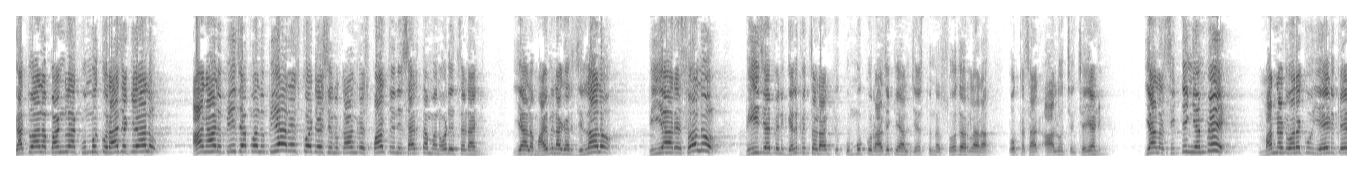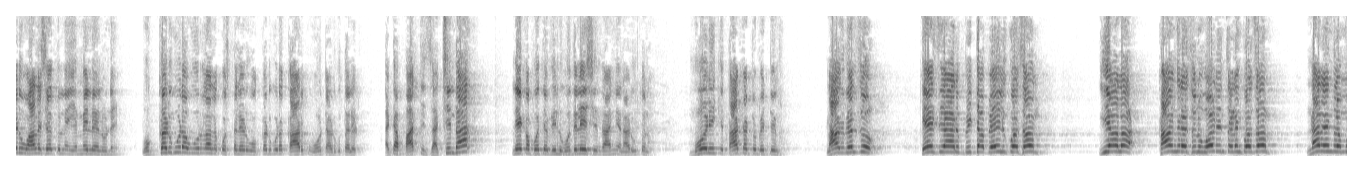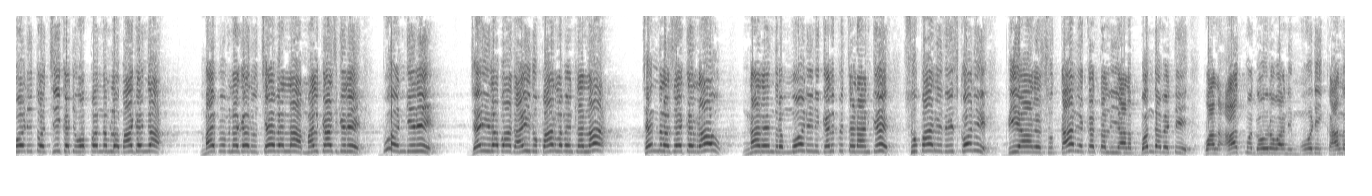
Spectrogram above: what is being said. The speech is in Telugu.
గద్వాల బంగ్లా కుమ్ముక్కు రాజకీయాలు. ఆనాడు బీజేపీలు బీఆర్ఎస్ కోటేసిన కాంగ్రెస్ పార్టీని సరితమ్మను ఓడించడానికి. ఇవాళ మహబీనగర్ జిల్లాలో బీఆర్ఎస్ వాళ్ళు బీజేపీని గెలిపించడానికి కుమ్ముక్కు రాజకీయాలు చేస్తున్నారు సోదరులారా. ఒక్కసారి ఆలోచన చేయండి. ఇవాళ సిట్టింగ్ ఎంపీ మొన్నటి వరకు ఏడుకేడు వాళ్ళ చేతుల్లో ఎమ్మెల్యేలు ఉండే. ఒక్కడు కూడా ఊర్లలోకి వస్తలేడు ఒక్కడు కూడా కారుకు ఓటు అడుగుతలేడు. అంటే ఆ పార్టీ చచ్చిందా? లేకపోతే వీళ్ళు వదిలేసిందా అని నేను అడుగుతున్నా. మోడీకి తాకట్టు పెట్టిండ్రు. నాకు తెలుసు కేసీఆర్ బిడ్డ బెయిల్ కోసం ఇవాళ కాంగ్రెస్ను ఓడించడం కోసం నరేంద్ర మోడీతో చీకటి ఒప్పందంలో భాగంగా మహబూబ్ నగర్ చేవెల్ల మల్కాజ్గిరి భువన్గిరి జైరాబాద్ ఐదు పార్లమెంట్లలో చంద్రశేఖర్ రావు నరేంద్ర మోడీని గెలిపించడానికి సుపారీ తీసుకొని బీఆర్ఎస్ కార్యకర్తలు ఇవాళ బొందబెట్టి వాళ్ళ ఆత్మ గౌరవాన్ని మోడీ కాళ్ళ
